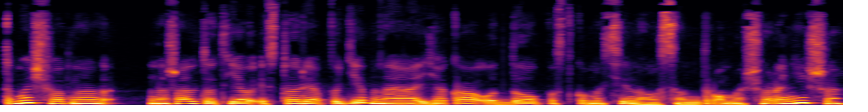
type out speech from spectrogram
Тому що на, на жаль, тут є історія подібна, яка от до посткомаційного синдрому. Що раніше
